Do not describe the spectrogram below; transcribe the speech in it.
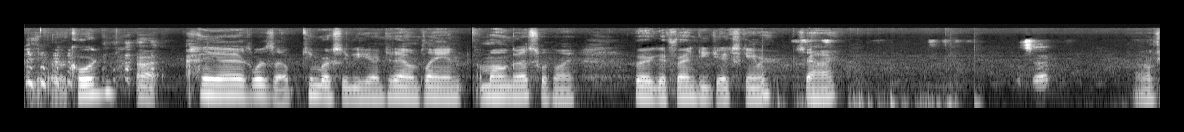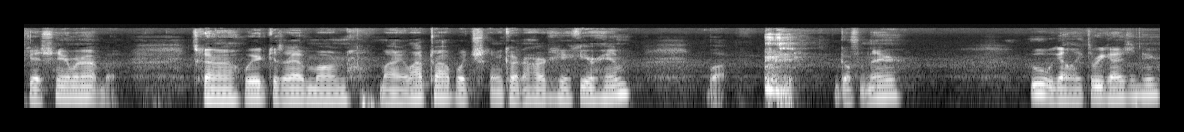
recording. Alright. Hey guys, what's up? ThatBroCV here, and today I'm playing Among Us with my very good friend DJxgamer. Say hi. What's up? I don't know if you guys can hear him or not, but it's kind of weird because I have him on my laptop, which is going to be kind of hard to hear, hear him. But, go from there. Ooh, we got like three guys in here.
